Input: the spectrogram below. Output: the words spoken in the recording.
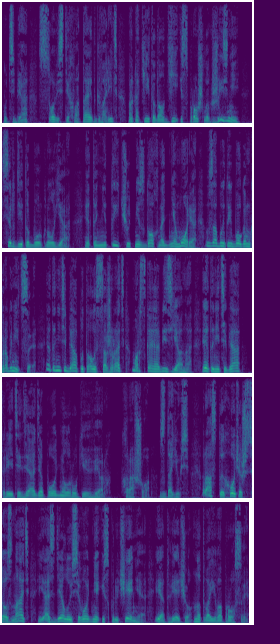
«У тебя совести хватает говорить про какие-то долги из прошлых жизней?» — сердито буркнул я. «Это не ты чуть не сдох на дне моря, в забытой богом гробнице. Это не тебя пыталась сожрать морская обезьяна. Это не тебя...» Третий дядя поднял руки вверх. «Хорошо, сдаюсь. Раз ты хочешь все знать, я сделаю сегодня исключение и отвечу на твои вопросы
